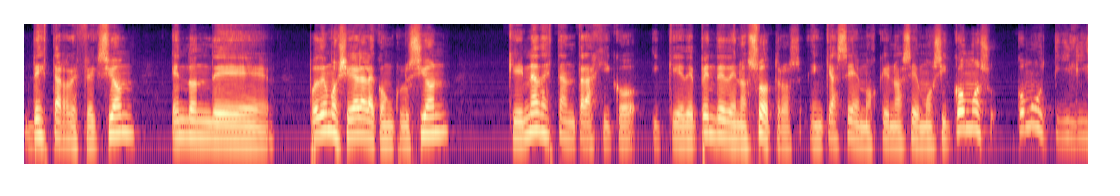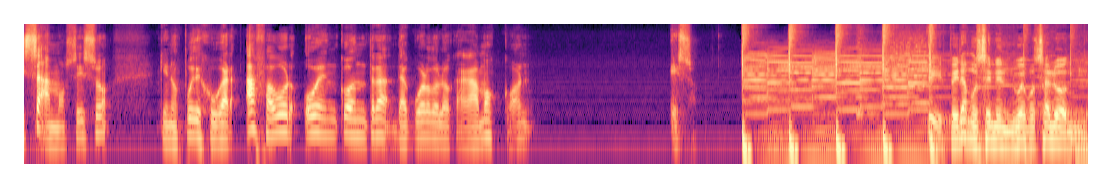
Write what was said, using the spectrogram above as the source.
de esta reflexión en donde podemos llegar a la conclusión que nada es tan trágico y que depende de nosotros en qué hacemos, qué no hacemos y cómo, cómo utilizamos eso que nos puede jugar a favor o en contra de acuerdo a lo que hagamos con eso. Te esperamos en el nuevo salón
